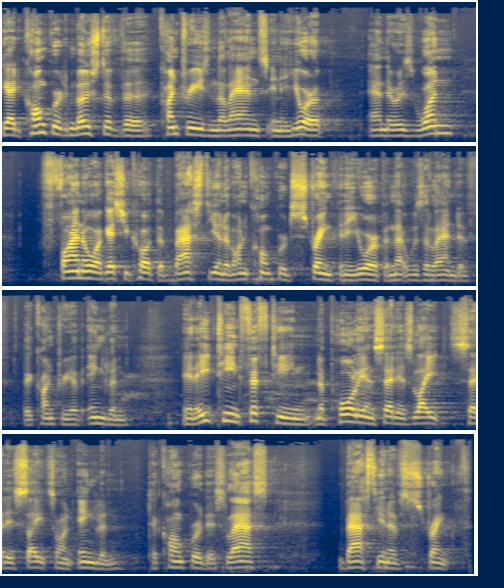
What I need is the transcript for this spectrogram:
He had conquered most of the countries and the lands in Europe, and there was one final, I guess you call it the bastion of unconquered strength in Europe, and that was the land of the country of England. In 1815, Napoleon set his, light, set his sights on England to conquer this last bastion of strength.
